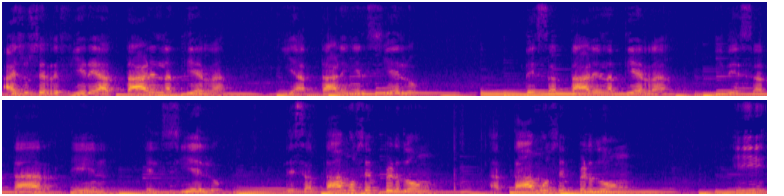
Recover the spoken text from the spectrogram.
A eso se refiere atar en la tierra y atar en el cielo. Desatar en la tierra y desatar en el cielo. Desatamos en perdón, atamos en perdón y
